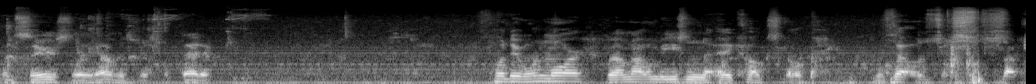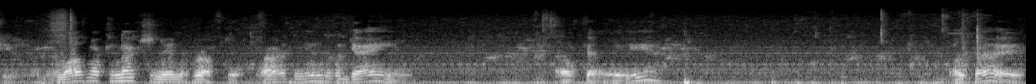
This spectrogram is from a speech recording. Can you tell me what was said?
But seriously, that was just pathetic. We'll do one more, but I'm not going to be using the ACOG scope. Because that was just sucky. Why was my connection interrupted? Right at the end of the game. Okay. Okay.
